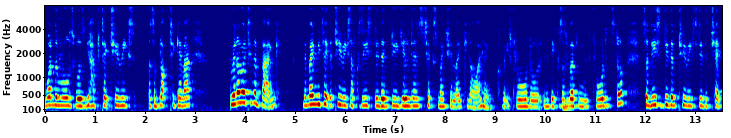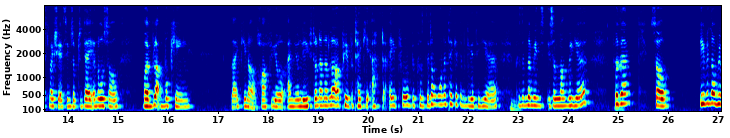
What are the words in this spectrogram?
one of the rules was you have to take two weeks as a block together. When I worked in the bank, they made me take the two weeks off because I used to do the due diligence checks, make sure like you know I hadn't committed fraud or anything because I was Mm. working with fraud and stuff. So they used to do them two weeks to do the checks, make sure everything's up to date, and also by block booking, like you know half your annual leave's done. And a lot of people take it after April because they don't want to take it at the beginning of the year because then that means it's a longer year for Yeah. them. So even though we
